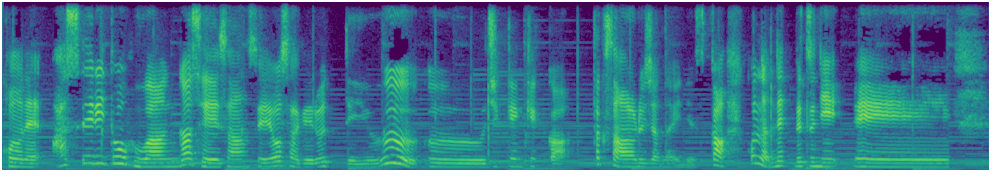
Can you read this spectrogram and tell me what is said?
このね、焦りと不安が生産性を下げるっていう実験結果、たくさんあるじゃないですか。こんなんね、別に、えー、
